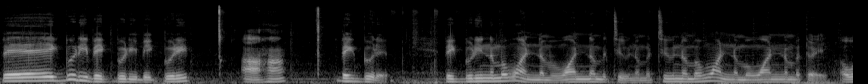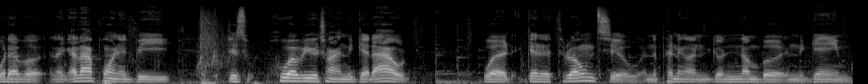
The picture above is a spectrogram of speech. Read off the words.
big booty, big booty, big booty. Uh-huh. Big booty. Big booty number one, number one, number two, number two, number one, number one, number three. Or whatever. Like at that point it'd be just whoever you're trying to get out would get it thrown to and depending on your number in the game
